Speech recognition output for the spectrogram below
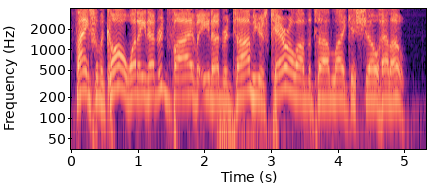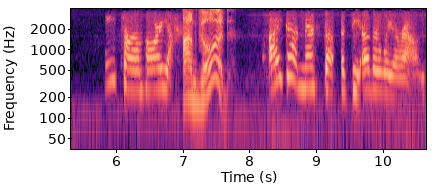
Thanks for the call, 1-800-5800-TOM. Here's Carol on the Tom Leykis show. Hello. Hey, Tom, how are you? I'm good. I got messed up, but the other way around.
